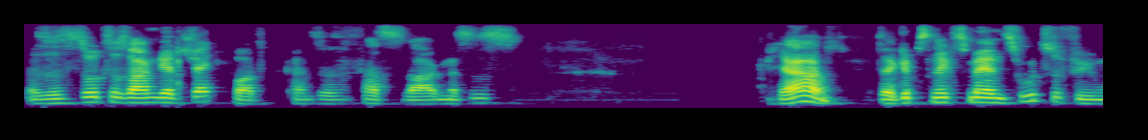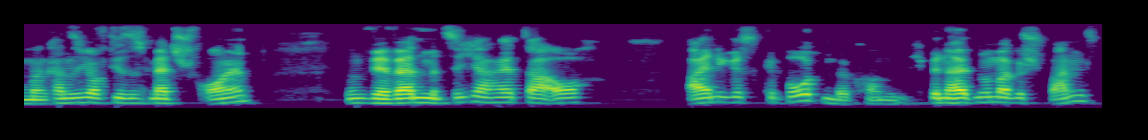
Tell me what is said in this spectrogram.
Also es ist sozusagen der Jackpot, kannst du fast sagen. Das ist, ja, da gibt es nichts mehr hinzuzufügen. Man kann sich auf dieses Match freuen und wir werden mit Sicherheit da auch einiges geboten bekommen. Ich bin halt nur mal gespannt,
